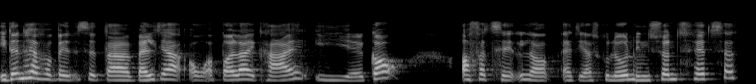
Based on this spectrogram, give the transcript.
I den her forbindelse, der valgte jeg over boller i kaj i øh, går og fortælle om, at jeg skulle låne min søns headset,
